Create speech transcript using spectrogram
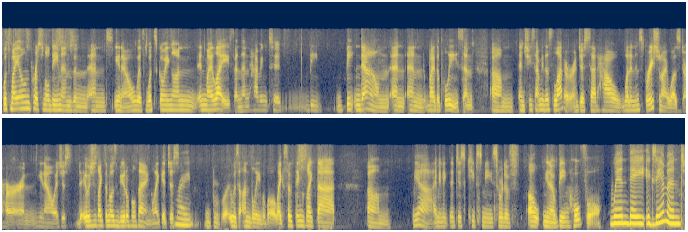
with my own personal demons and and you know with what's going on in my life and then having to be beaten down and and by the police and um and she sent me this letter and just said how what an inspiration I was to her and you know it just it was just like the most beautiful thing like it just Right. it was unbelievable like so things like that um yeah i mean it, it just keeps me sort of oh you know being hopeful When they examined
